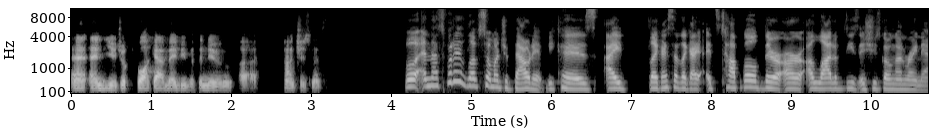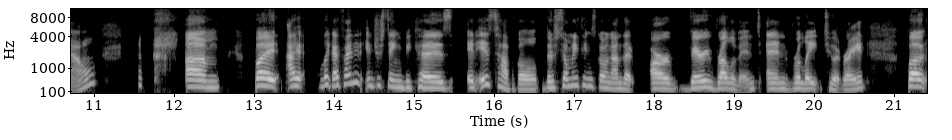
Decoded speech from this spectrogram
and, and you just walk out maybe with a new uh, consciousness. Well, and that's what I love so much about it because I, like I said, like I, it's topical. There are a lot of these issues going on right now. um, but i like i find it interesting because it is topical there's so many things going on that are very relevant and relate to it right but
